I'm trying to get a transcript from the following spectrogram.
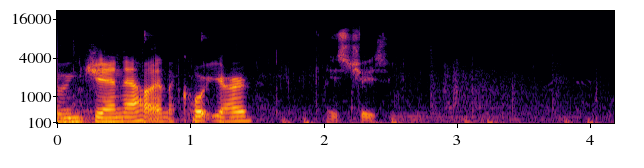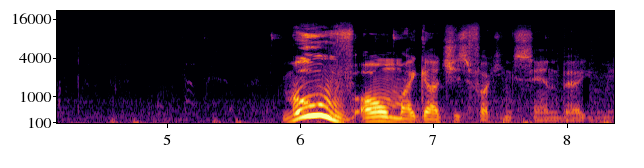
doing Jen out in the courtyard. He's chasing me. Move! Oh my god, she's fucking sandbagging me.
